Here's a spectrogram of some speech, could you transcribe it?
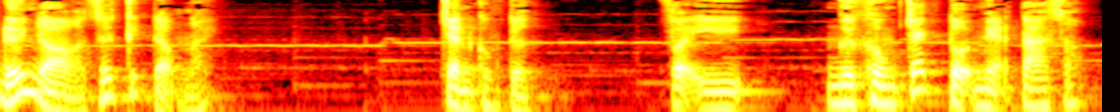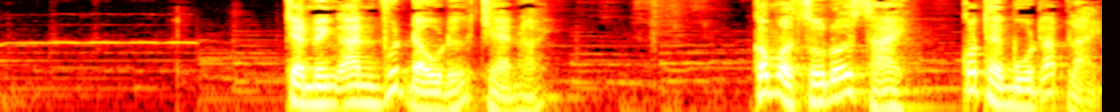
Đứa nhỏ rất kích động nói. Trần công tử. Vậy người không trách tội mẹ ta sao? Trần Minh An vút đầu đứa trẻ nói. Có một số lỗi sai, Có thể bù đắp lại.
